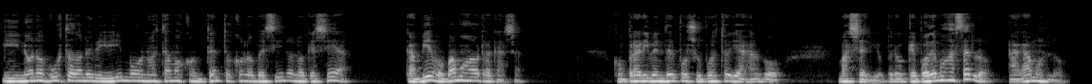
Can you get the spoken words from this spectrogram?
y no nos gusta donde vivimos, no estamos contentos con los vecinos, lo que sea. Cambiemos, vamos a otra casa. Comprar y vender, por supuesto, ya es algo más serio. Pero que podemos hacerlo, hagámoslo.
